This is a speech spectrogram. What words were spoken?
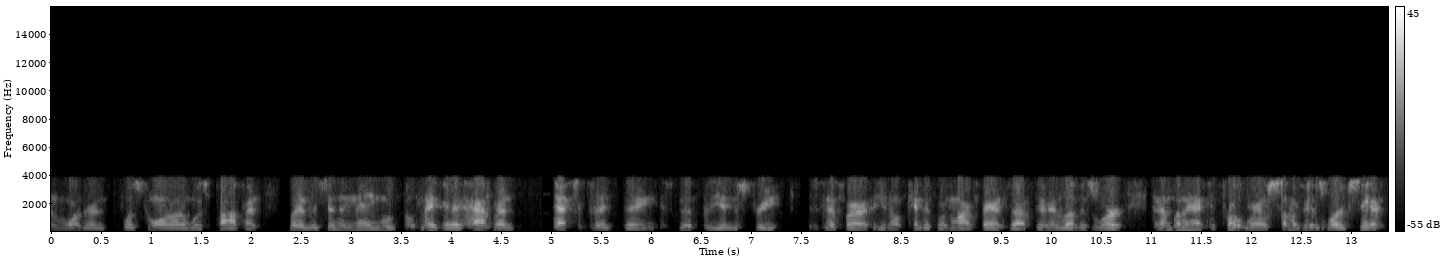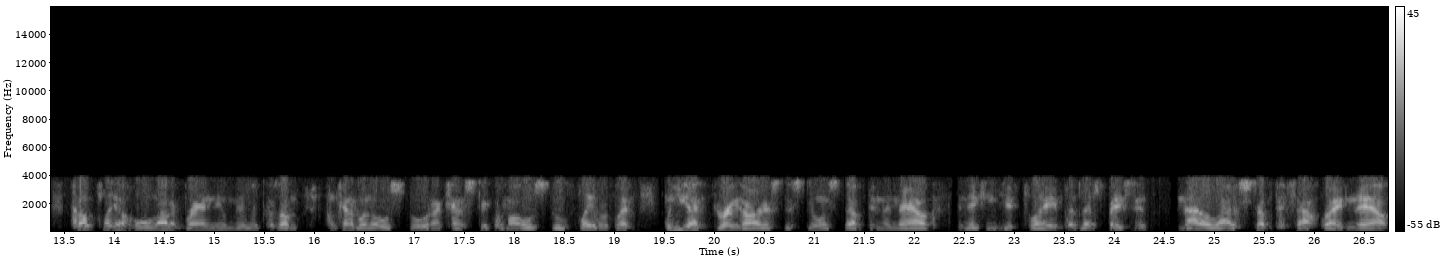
and wondering what's going on and what's popping. But if it's in the name of, of making it happen, that's a good thing. It's good for the industry. It's good for you know Kendrick Lamar fans out there that love his work. And I'm going to have to program some of his works here. I don't play a whole lot of brand new music because I'm I'm kind of an old school and I kind of stick with my old school flavor. But when you got great artists that's doing stuff in the now and they can get played, but let's face it, not a lot of stuff that's out right now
